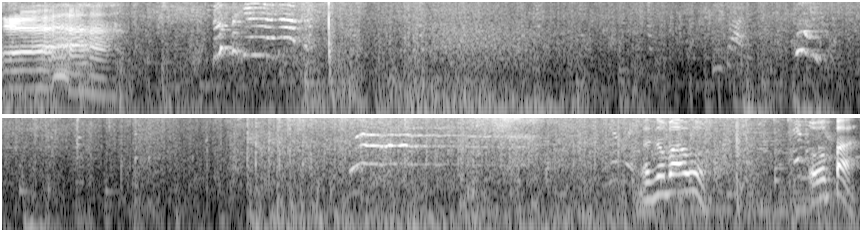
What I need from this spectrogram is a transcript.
Ah. Mais um baú. Opa.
